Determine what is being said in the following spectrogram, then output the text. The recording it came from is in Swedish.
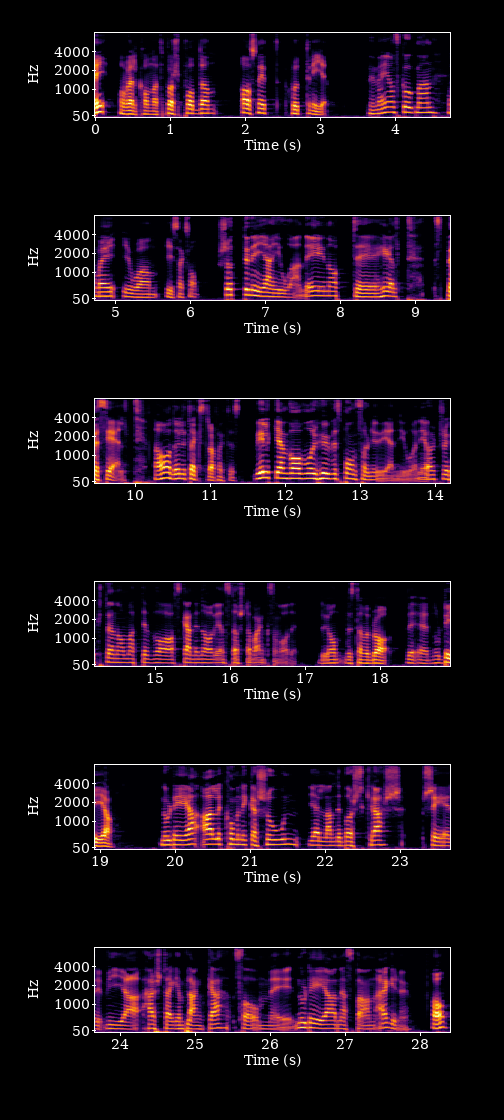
Hej och välkomna till Börspodden avsnitt 79. Med mig John Skogman. Och mig Johan Isaksson. 79 Johan, det är ju något eh, helt speciellt. Ja, det är lite extra faktiskt. Vilken var vår huvudsponsor nu igen Johan? Jag har hört rykten om att det var Skandinaviens största bank som var det. Du John, det stämmer bra. Det är Nordea. Nordea, all kommunikation gällande börskrasch sker via hashtaggen blanka som eh, Nordea nästan äger nu. Ja,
